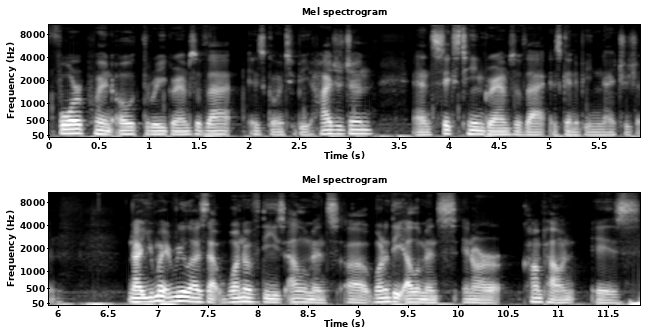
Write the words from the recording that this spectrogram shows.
4.03 grams of that is going to be hydrogen and 16 grams of that is going to be nitrogen. Now you might realize that one of these elements, uh, one of the elements in our compound is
